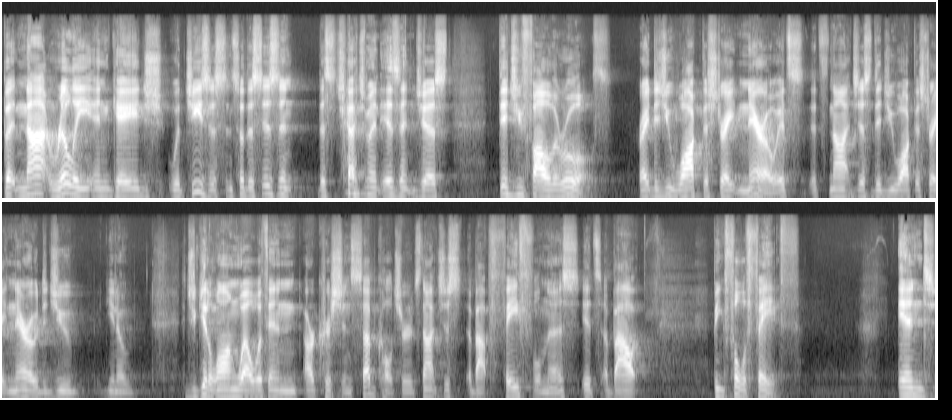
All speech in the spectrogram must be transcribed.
but not really engage with Jesus. And so this isn't, this judgment isn't just, did you follow the rules? Right? Did you walk the straight and narrow? It's it's not just did you walk the straight and narrow, did you, you know, did you get along well within our Christian subculture? It's not just about faithfulness, it's about being full of faith. And,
